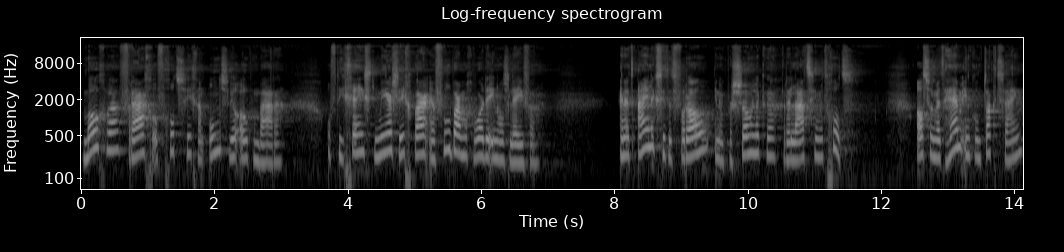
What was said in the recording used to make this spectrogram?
Mogen we vragen of God zich aan ons wil openbaren? Of die geest meer zichtbaar en voelbaar mag worden in ons leven? En uiteindelijk zit het vooral in een persoonlijke relatie met God. Als we met Hem in contact zijn,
